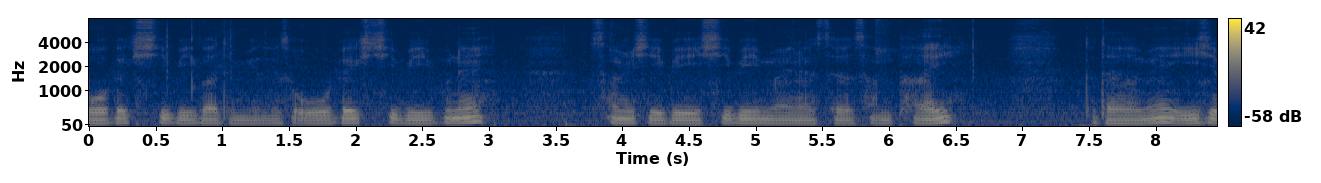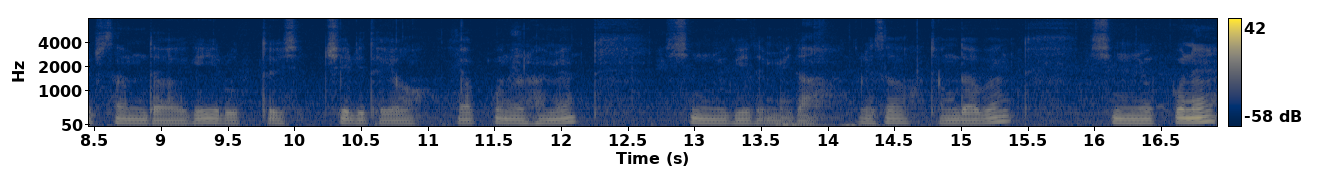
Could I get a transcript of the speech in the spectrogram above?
512가 됩니다. 그래서 512분의 32, 12 마이너스 3파이 그 다음에 23 더하기 루트 17이 되어 약분을 하면 16이 됩니다. 그래서 정답은 16분의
